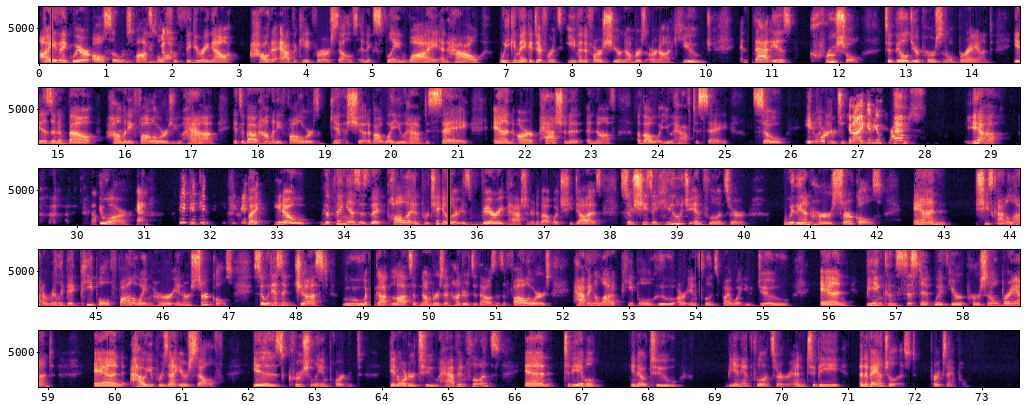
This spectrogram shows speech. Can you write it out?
I think we are also responsible for figuring out how to advocate for ourselves and explain why and how we can make a difference, even if our sheer numbers are not huge. And that is crucial to build your personal brand. It isn't about how many followers you have, it's about how many followers give a shit about what you have to say and are passionate enough about what you have to say. So, in order to. Can I give you props? yeah, no. you are. Can. But you know the thing is is that paula in particular is very passionate about what she does so she's a huge influencer within her circles and she's got a lot of really big people following her in her circles. So it isn't just ooh, I've got lots of numbers and hundreds of thousands of followers, having a lot of people who are influenced by what you do and being consistent with your personal brand and how you present yourself is crucially important in order to have influence and to be able, you know, to be an influencer and to be an evangelist, for example.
